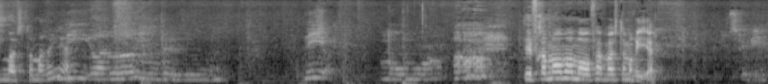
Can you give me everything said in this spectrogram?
Moster Maria. ni og noget. Ni mormor. Det er fra mormor, morfar og moster Maria. Skal vi,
